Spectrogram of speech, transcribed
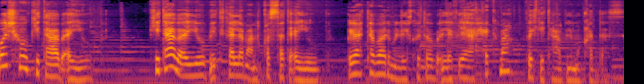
وش هو كتاب أيوب؟ كتاب أيوب يتكلم عن قصة أيوب ويعتبر من الكتب اللي فيها حكمة في الكتاب المقدس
